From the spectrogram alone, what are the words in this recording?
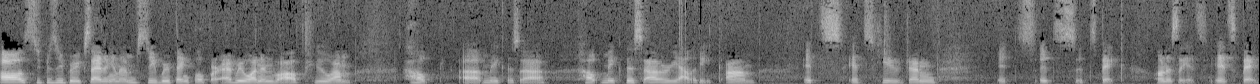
all super super exciting, and I'm super thankful for everyone involved who um, helped uh, make this uh, help make this a reality. Um, it's it's huge and it's it's it's big. Honestly, it's it's big.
